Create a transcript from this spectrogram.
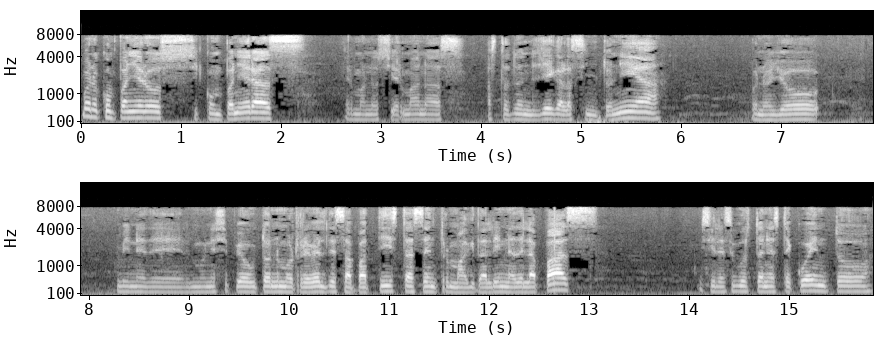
Bueno, compañeros y compañeras, hermanos y hermanas, hasta donde llega la sintonía. Bueno, yo vine del municipio autónomo rebelde zapatista, Centro Magdalena de la Paz. Y si les gusta este cuento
